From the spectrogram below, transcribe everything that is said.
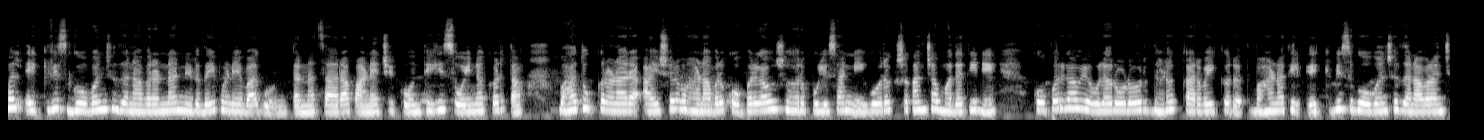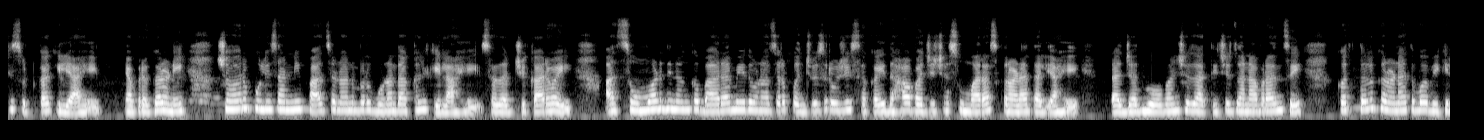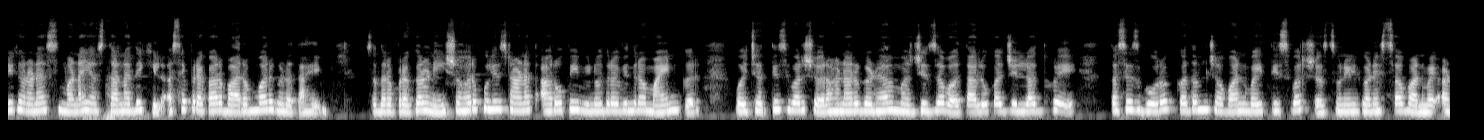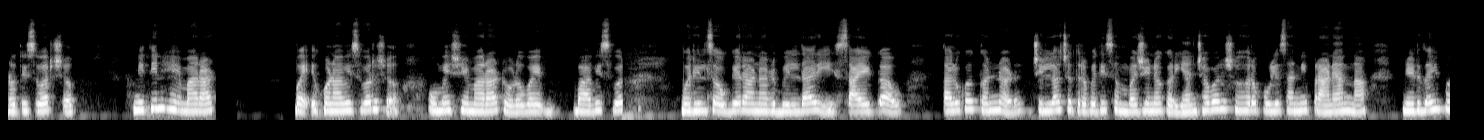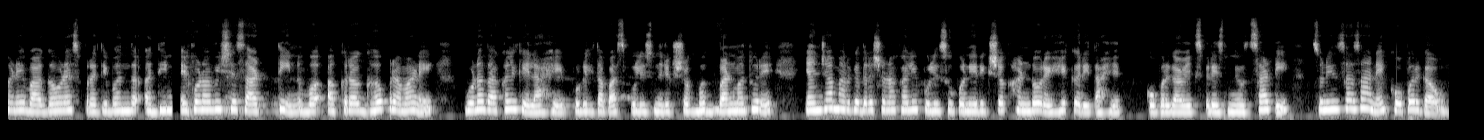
तब्बल एकवीस गोवंश जनावरांना निर्दयीपणे वागून त्यांना चारा पाण्याची कोणतीही सोय न करता वाहतूक करणाऱ्या आयशर वाहनावर कोपरगाव शहर पोलिसांनी गोरक्षकांच्या मदतीने कोपरगाव येवला रोडवर धडक कारवाई करत वाहनातील एकवीस गोवंश जनावरांची सुटका केली आहे. या प्रकरणी शहर पोलिसांनी पाच जणांवर गुन्हा दाखल केला आहे. सदरची कारवाई आज सोमवार दिनांक बारा मे दोन हजार पंचवीस रोजी सकाळी दहा वाजेच्या सुमारास करण्यात आली आहे. राज्यात गोवंश जातीचे जनावरांचे कत्तल करण्यात व विक्री करण्यास मनाई असताना देखील असे प्रकार वारंवार घडत आहे. सदर प्रकरणी शहर पोलीस ठाण्यात आरोपी विनोद रवींद्र माइनकर वय छत्तीस वर्ष राहणार गढा मस्जिद जवळ तालुका जिल्हा धुळे तसेच गोरख कदम चव्हाण वय तीस वर्ष सुनील गणेश चव्हाण वय अडोतीस वर्ष नितीन हेमाराठ वय एकोणावीस वर्ष उमेश हेमा राठोड वय बावीस वर्ष. वरील चौघे राहणार बिलदारी सायगाव तालुका कन्नड जिल्हा छत्रपती संभाजीनगर यांच्यावर शहर पोलिसांनी प्राण्यांना निर्दयीपणे वागवण्यास प्रतिबंध अधिन एकोणावीसशे साठ तीन व अकरा घ प्रमाणे गुन्हा दाखल केला आहे. पुढील तपास पोलीस निरीक्षक भगवान मथुरे यांच्या मार्गदर्शनाखाली पोलीस उपनिरीक्षक हंडोरे हे करीत आहेत. कोपरगाव एक्सप्रेस न्यूजसाठी सुनील ससाने कोपरगाव.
